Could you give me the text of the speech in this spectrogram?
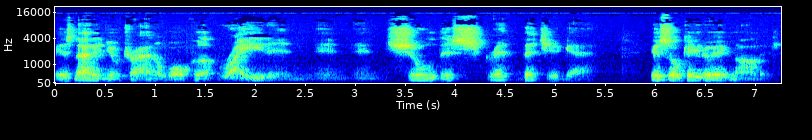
It's not in your trying to walk upright and show this strength that you got. It's okay to acknowledge.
